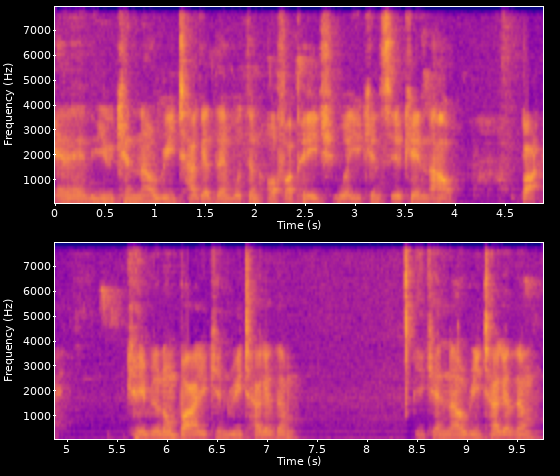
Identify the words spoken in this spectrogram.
and you can now retarget them with an offer page where you can say, okay, now buy. Okay, if you don't buy, you can retarget them you can now retarget them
